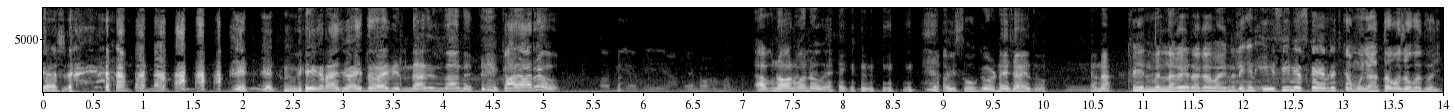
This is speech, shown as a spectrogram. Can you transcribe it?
क्या मेघराज भाई तो भाई बिंदास इंसान है। कहाँ जा रहे हो? अभी अभी यहाँ पे नॉर्मल अब नॉर्मल हो गए। अभी सो के उठे शायद वो है ना? फ़ैन में लगा ही रखा भाई ने। लेकिन एसी में इसका एवरेज कम हो जाता होगा सोबत भाई?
